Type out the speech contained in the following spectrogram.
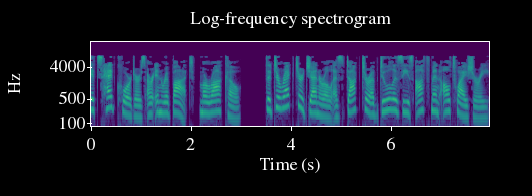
Its headquarters are in Rabat, Morocco. The Director General is Dr. Abdulaziz Othman Altwaijri,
